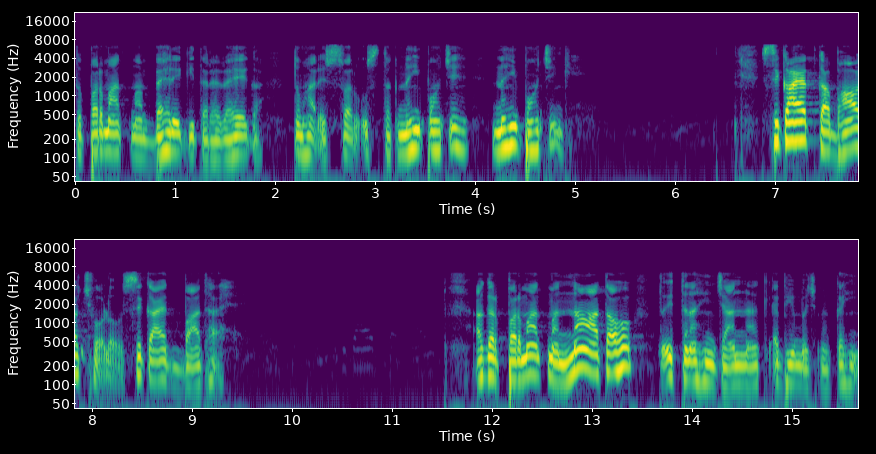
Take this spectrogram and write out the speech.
तो परमात्मा बहरे की तरह रहेगा। तुम्हारे स्वर उस तक नहीं पहुँचे नहीं पहुँचेंगे। शिकायत का भाव छोड़ो शिकायत बाधा है। अगर परमात्मा ना आता हो तो इतना ही जानना कि अभी मुझमें कहीं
